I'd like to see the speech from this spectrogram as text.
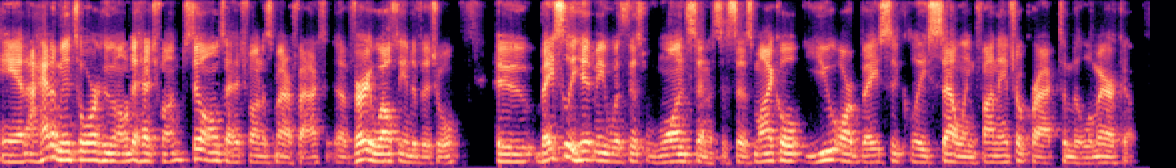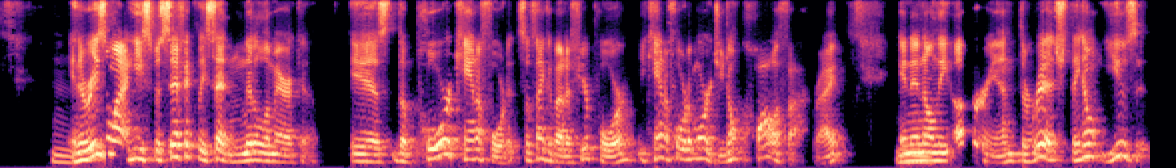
And I had a mentor who owned a hedge fund, still owns a hedge fund, as a matter of fact, a very wealthy individual who basically hit me with this one sentence that says, Michael, you are basically selling financial crack to middle America. Hmm. And the reason why he specifically said middle America is the poor can't afford it. So think about it. if you're poor, you can't afford a mortgage, you don't qualify, right? And then mm-hmm. on the upper end, the rich, they don't use it.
